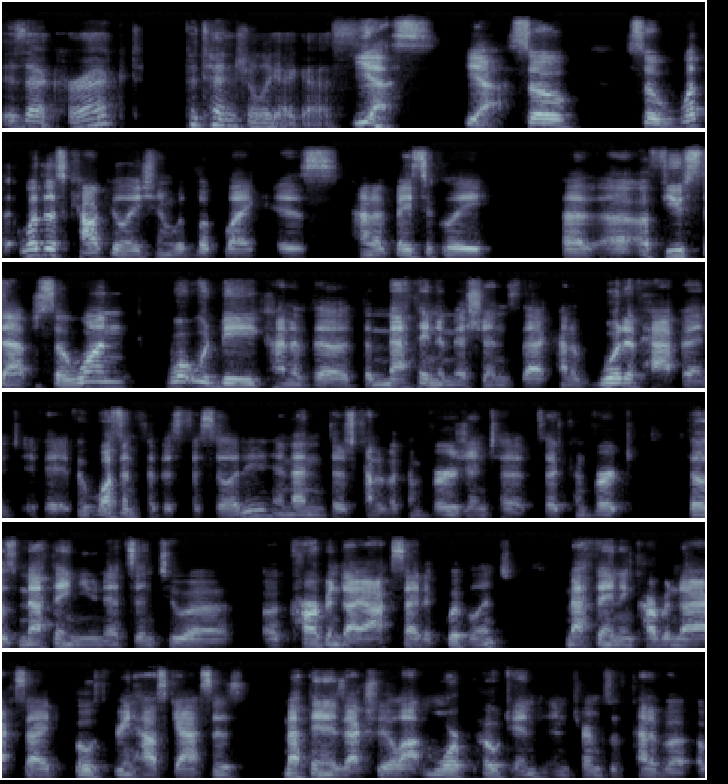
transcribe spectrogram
Is that correct? Potentially, I guess. Yes. Yeah. So so what what this calculation would look like is kind of basically a, a few steps. So one, what would be kind of the the methane emissions that kind of would have happened if it, if it wasn't for this facility, and then there's kind of a conversion to to convert those methane units into a, a carbon dioxide equivalent. Methane and carbon dioxide, both greenhouse gases, methane is actually a lot more potent in terms of kind of a, a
